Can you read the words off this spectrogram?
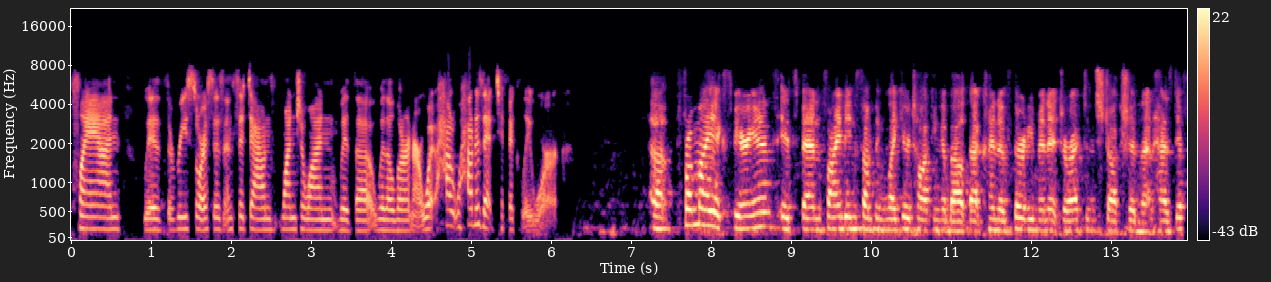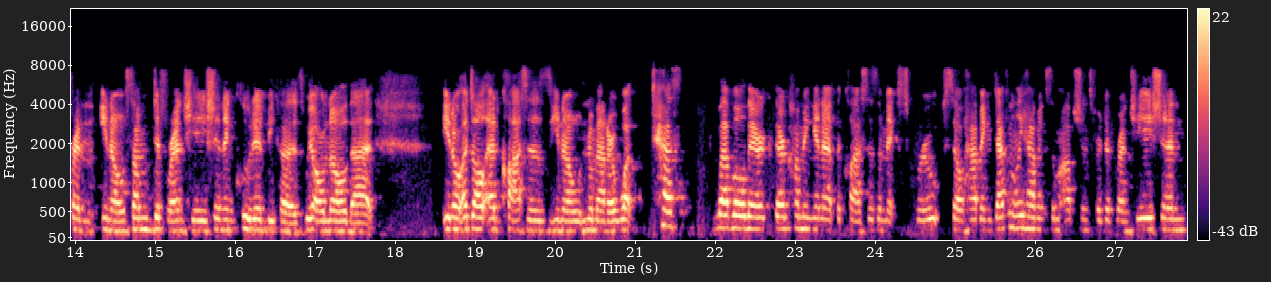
plan with the resources and sit down one to one with a with a learner? What how how does that typically work? Uh, from my experience, it's been finding something like you're talking about that kind of 30 minute direct instruction that has different, you know, some differentiation included because we all know that, you know, adult ed classes, you know, no matter what test level they're they're coming in at the class is a mixed group. So having definitely having some options for differentiation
